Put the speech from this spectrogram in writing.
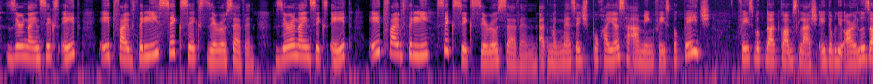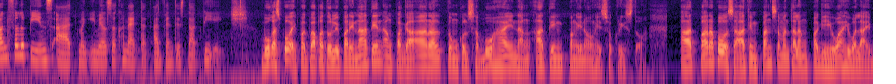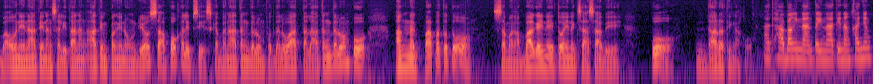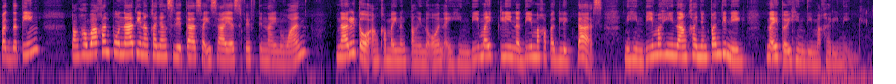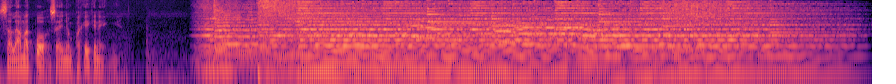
0968-853-6607, 0968-853-6607. At mag-message po kayo sa aming Facebook page, facebook.com slash awr Luzon, Philippines at mag-email sa connect at adventist.ph. Bukas po, ipagpapatuloy pa rin natin ang pag-aaral tungkol sa buhay ng ating Panginoong Heso Kristo. At para po sa ating pansamantalang paghihiwa-hiwalay, baonin natin ang salita ng ating Panginoong Diyos sa Apokalipsis, Kabanatang 22, Talatang 20, ang nagpapatotoo. Sa mga bagay na ito ay nagsasabi, Oo, darating ako. At habang inantay natin ang kanyang pagdating, panghawakan po natin ang kanyang salita sa Isaiah 59.1, Narito ang kamay ng Panginoon ay hindi maikli na di makapagligtas, ni hindi mahina ang kanyang pandinig na ito'y hindi makarinig. Salamat po sa inyong pakikinig.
